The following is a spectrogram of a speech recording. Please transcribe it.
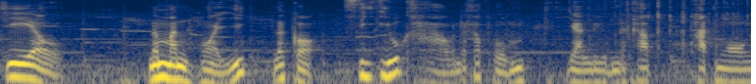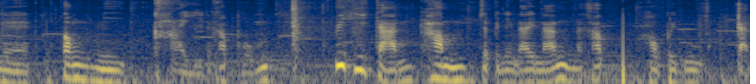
เจี้ยว น้ำมันหอยแล้วก็ซีอิ๊วขาวนะครับผมอย่าลืมนะครับ ผัดงองแงต้องมีไข่นะครับผมวิธีการทำจะเป็นอย่างไรนั้นนะครับเราไปดูกัน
